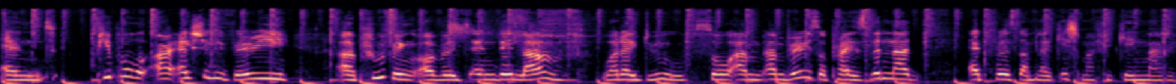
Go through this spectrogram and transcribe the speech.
And people are actually very uh, approving of it and they love what I do. So I'm, I'm very surprised. Then that at first I'm like, ish Mafikeng mare.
